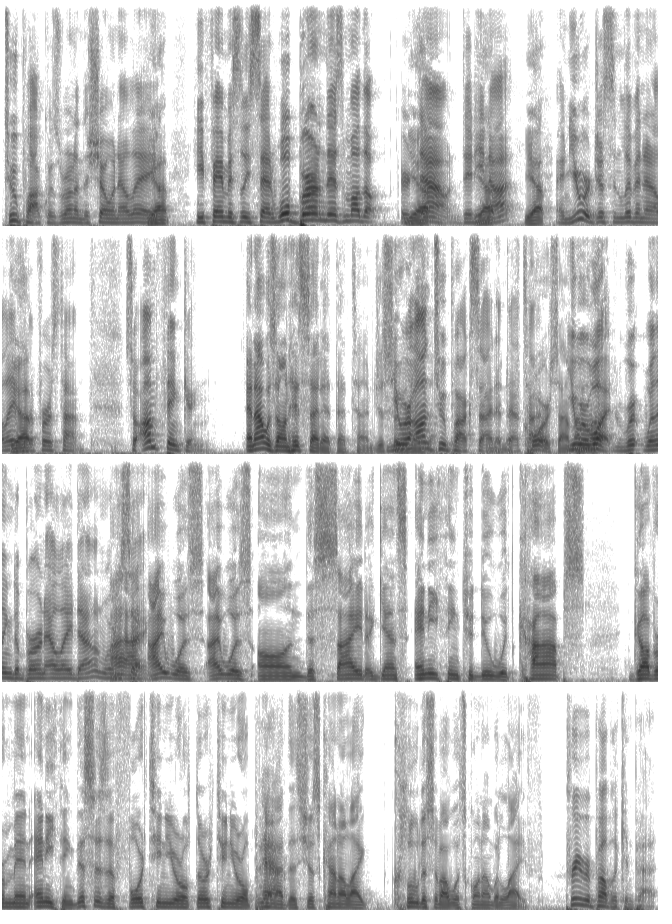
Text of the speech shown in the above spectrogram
Tupac was running the show in LA. Yep. He famously said, "We'll burn this mother Yep. down." Did he Yep. not? Yeah. And you were just in living in LA for the first time. So I'm thinking and I was on his side at that time. Just so you were on that. Tupac's side at that of time. course, I'm- you were I'm what? Wi- willing to burn LA down? What you I, saying? I, I was I was on the side against anything to do with cops, government, anything. This is a 14 year old, 13 year old Pat Yeah. that's just kind of like clueless about what's going on with life. Pre-Republican Pat.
